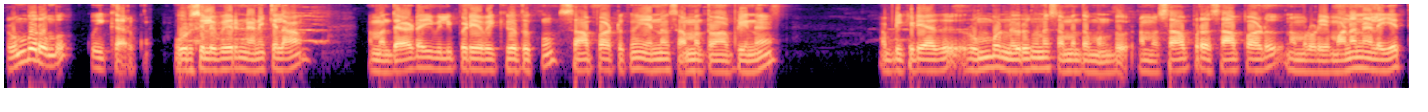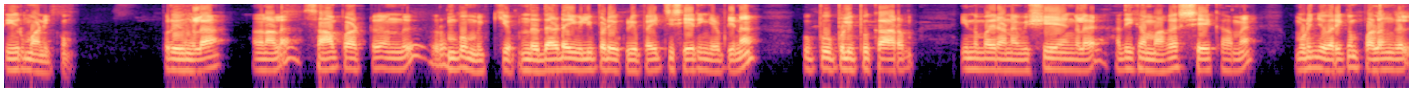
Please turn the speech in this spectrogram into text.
ரொம்ப ரொம்ப குயிக்காக இருக்கும். ஒரு சில பேர் நினைக்கலாம் நம்ம தேடை வெளிப்படைய வைக்கிறதுக்கும் சாப்பாட்டுக்கும் என்ன சம்மந்தம் அப்படின்னு. அப்படி கிடையாது. ரொம்ப நெருங்கின சம்மந்தம் உண்டு. நம்ம சாப்பிட்ற சாப்பாடு நம்மளுடைய மனநிலையை தீர்மானிக்கும். புரியுதுங்களா? அதனால் சாப்பாட்டு வந்து ரொம்ப முக்கியம். இந்த தடை வெளிப்படையக்கூடிய பயிற்சி செய்கிறீங்க அப்படின்னா உப்பு புளிப்பு காரம் இந்த மாதிரியான விஷயங்களை அதிகமாக சேர்க்காம முடிஞ்ச வரைக்கும் பழங்கள்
